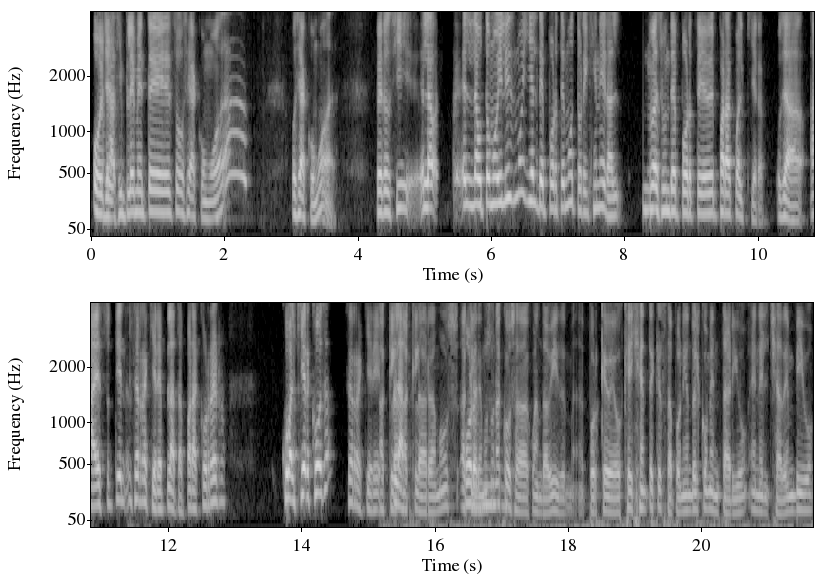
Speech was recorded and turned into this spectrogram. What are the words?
O ya simplemente eso se acomoda o se acomoda. Pero sí, el automovilismo y el deporte motor en general no es un deporte para cualquiera. O sea, a esto se requiere plata. Para correr cualquier cosa se requiere plata. Aclaramos, aclaremos una cosa, Juan David, porque veo que hay gente que está poniendo el comentario en el chat en vivo.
